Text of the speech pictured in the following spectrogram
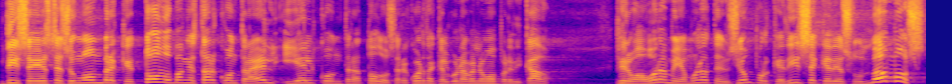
Dice, este es un hombre que todos van a estar contra él y él contra todos. Se recuerda que alguna vez lo hemos predicado. Pero ahora me llamó la atención porque dice que de sus lomos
